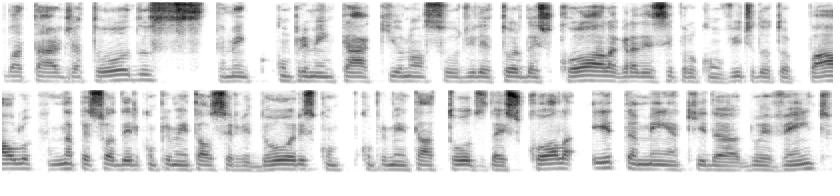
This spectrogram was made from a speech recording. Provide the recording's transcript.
Boa tarde a todos. Também cumprimentar aqui o nosso diretor da escola, agradecer pelo convite, doutor Paulo. Na pessoa dele, cumprimentar os servidores, cumprimentar a todos da escola e também aqui da, do evento.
